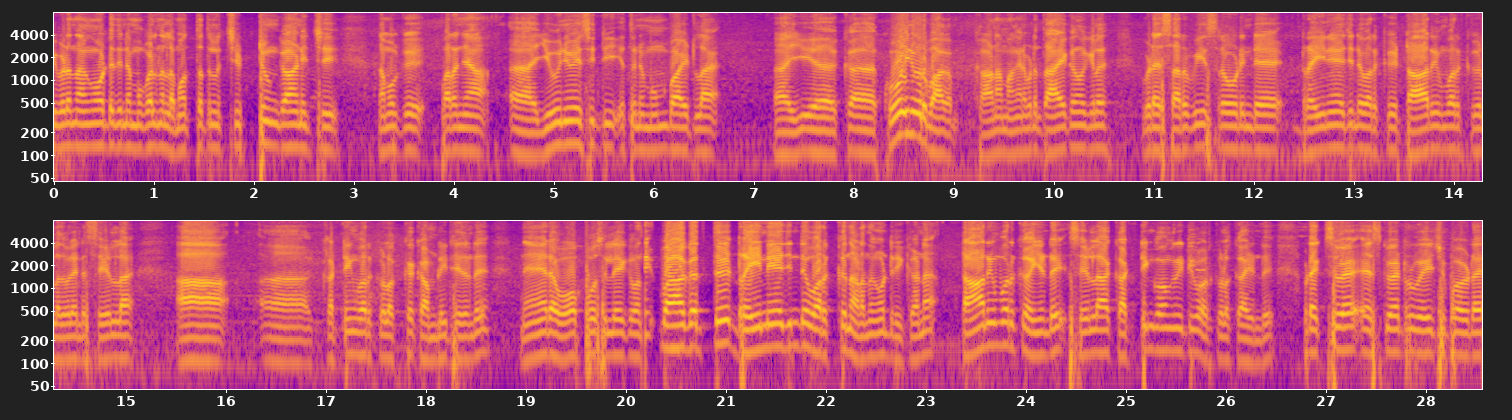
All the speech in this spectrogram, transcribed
ഇവിടെ നിന്ന് അങ്ങോട്ട് ഇതിന്റെ മുകളിൽ നിന്നുള്ള മൊത്തത്തിൽ ചുറ്റും കാണിച്ച് നമുക്ക് പറഞ്ഞ യൂണിവേഴ്സിറ്റി എത്തിന് മുമ്പായിട്ടുള്ള കോയിനൂർ ഭാഗം കാണാം. അങ്ങനെ ഇവിടെ താഴേക്ക് നോക്കിയാൽ ഇവിടെ സർവീസ് റോഡിന്റെ ഡ്രെയിനേജിന്റെ വർക്ക് ടാറിംഗ് വർക്കുകൾ അതുപോലെ അതിന്റെ സൈഡിലെ കട്ടിംഗ് വർക്കുകളൊക്കെ കംപ്ലീറ്റ് ചെയ്തിട്ടുണ്ട്. നേരെ ഓപ്പോസിറ്റിലേക്ക് വന്ന് ഭാഗത്ത് ഡ്രെയിനേജിന്റെ വർക്ക് നടന്നുകൊണ്ടിരിക്കുകയാണ്. ടാറിംഗ് വർക്ക് കഴിഞ്ഞിട്ട് സൈഡിൽ ആ കട്ടിംഗ് കോൺക്രീറ്റ് വർക്കുകളൊക്കെ ആയിട്ടുണ്ട്. അവിടെ എക്സ്വേ എക്സ്ക്വേറ്റർ ഉപയോഗിച്ചപ്പോൾ അവിടെ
